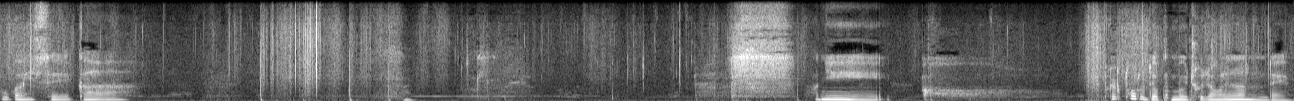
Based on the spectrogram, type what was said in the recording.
뭐가 있을까? 아니 어, 필터를 내가 분명히 조정을 해놨는데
